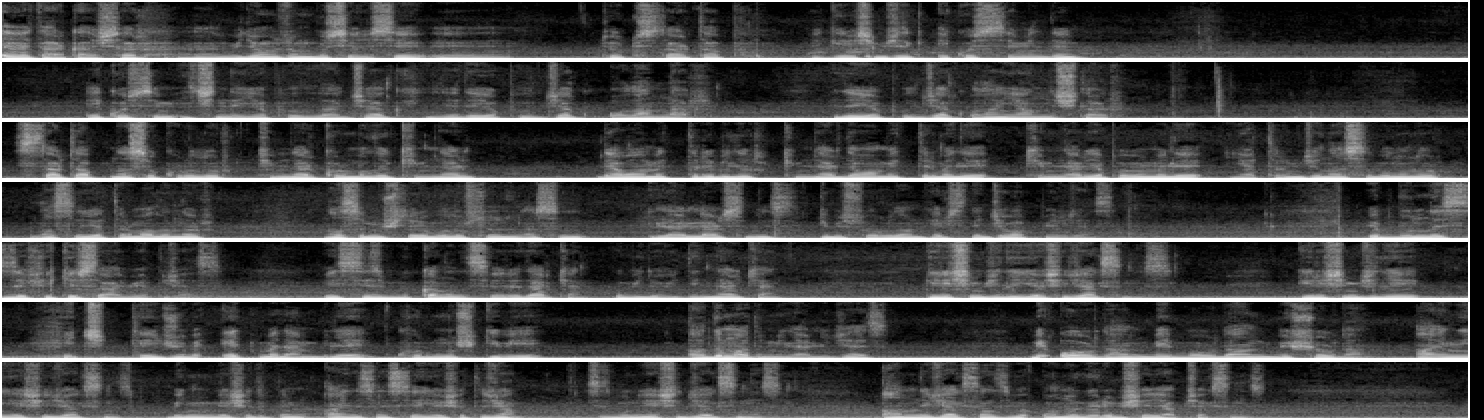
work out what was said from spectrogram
Evet arkadaşlar, e, videomuzun bu serisi e, Türk Startup ve girişimcilik ekosisteminde ekosistemi içinde yapılacak ya da yapılacak olanlar ya da yapılacak olan yanlışlar. Startup nasıl kurulur? Kimler kurmalı? Kimler devam ettirebilir? Kimler devam ettirmeli? Kimler yapabilmeli? Yatırımcı nasıl bulunur? Nasıl yatırım alınır? Nasıl müşteri bulursunuz, nasıl ilerlersiniz gibi soruların hepsine cevap vereceğiz. Ve bunda size fikir sahibi yapacağız. Ve siz bu kanalı seyrederken, bu videoyu dinlerken girişimciliği yaşayacaksınız. Girişimciliği hiç tecrübe etmeden bile kurmuş gibi adım adım ilerleyeceğiz. Bir oradan, bir buradan, bir şuradan. Aynı yaşayacaksınız. Benim yaşadıklarımın aynısını size yaşatacağım. Siz bunu yaşayacaksınız. Anlayacaksınız ve ona göre bir şey yapacaksınız.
